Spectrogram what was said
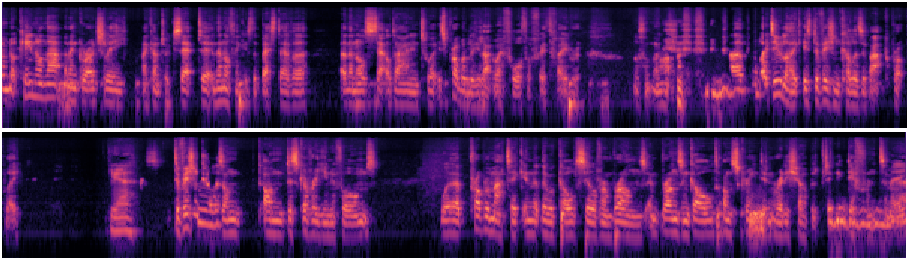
I'm not keen on that, and then gradually I come to accept it, and then I'll think it's the best ever, and then I'll settle down into it. It's probably like my fourth or fifth favourite, or something like that. um, what I do like is division colours are back properly. Yeah. Division colours on on Discovery uniforms were problematic in that they were gold, silver, and bronze, and bronze and gold on screen didn't really show up as particularly different to me.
